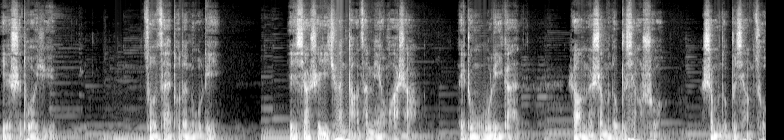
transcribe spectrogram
也是多余，做再多的努力，也像是一拳打在棉花上，那种无力感。让我们什么都不想说，什么都不想做。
